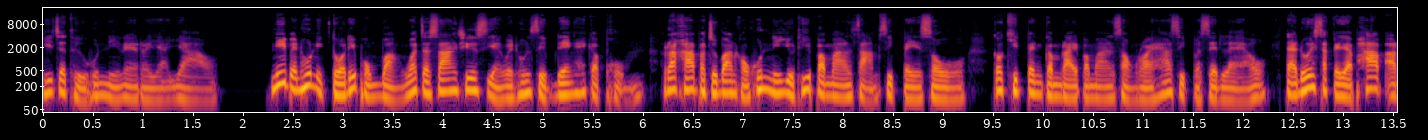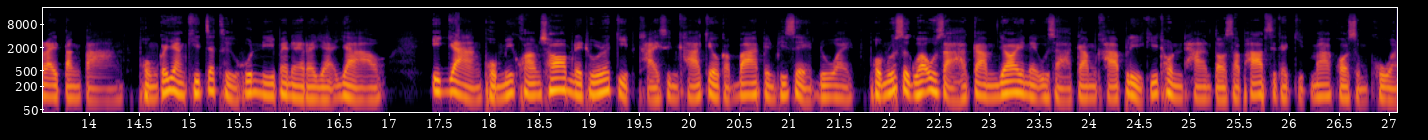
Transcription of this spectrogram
ที่จะถือหุ้นนี้ในระยะยาว นี่เป็นหุ้นอีกตัวที่ผมหวังว่าจะสร้างชื่อเสียงเป็นหุ้น 10 เด้งให้กับผม ราคาปัจจุบันของหุ้นนี้อยู่ที่ประมาณ 30 เปโซ ก็คิดเป็นกำไรประมาณ 250%แล้ว แต่ด้วยศักยภาพอะไรต่างๆ ผมก็ยังคิดจะถือหุ้นนี้ไปในระยะยาว อีกอย่างผมมีความชอบในธุรกิจขายสินค้าเกี่ยวกับบ้านเป็นพิเศษด้วย ผมรู้สึกว่าอุตสาหกรรมย่อยในอุตสาหกรรมค้าปลีกที่ทนทานต่อสภาพเศรษฐกิจมากพอสมควร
